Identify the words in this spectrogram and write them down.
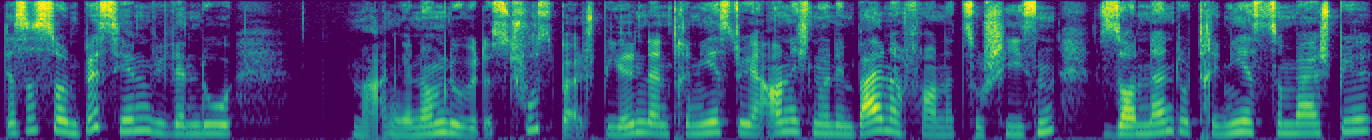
Das ist so ein bisschen wie wenn du Mal angenommen, du würdest Fußball spielen, dann trainierst du ja auch nicht nur den Ball nach vorne zu schießen, sondern du trainierst zum Beispiel,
